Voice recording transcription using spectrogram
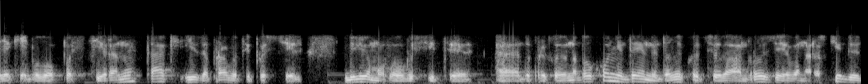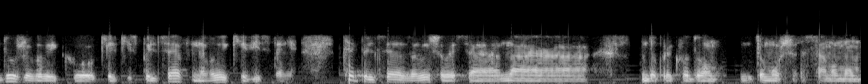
Яке було постіране, так і заправити постіль. Більйо могло висіти, до прикладу, на балконі, де недалеко ціла амброзія. Вона розкидує дуже велику кількість пильцев на великій відстані. Це пильце залишилося на, до прикладу, тому ж самому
